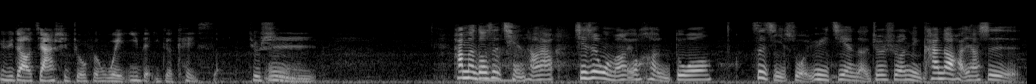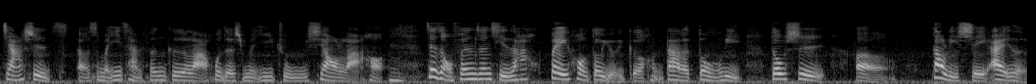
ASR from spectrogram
遇到家事纠纷唯一的一个 case，就是、嗯、他们都是潜藏。其实我们有很多自己所遇见的，就是说你看到好像是家事呃什么遗产分割啦，或者什么遗嘱无效啦，哈，嗯，这种纷争其实它背后都有一个很大的动力，都是呃到底谁爱的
